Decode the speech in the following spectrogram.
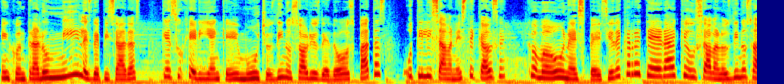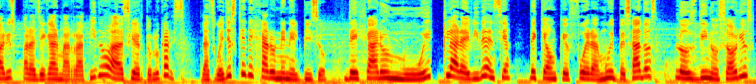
encontraron miles de pisadas que sugerían que muchos dinosaurios de dos patas utilizaban este cauce como una especie de carretera que usaban los dinosaurios para llegar más rápido a ciertos lugares. Las huellas que dejaron en el piso dejaron muy clara evidencia de que aunque fueran muy pesados, los dinosaurios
